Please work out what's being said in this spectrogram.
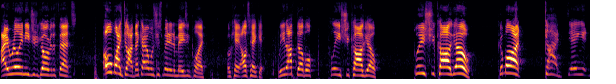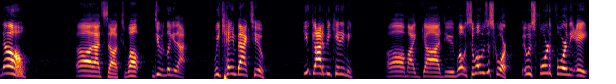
I really need you to go over the fence. Oh my god, that guy almost just made an amazing play. Okay, I'll take it. Lead off double. Please, Chicago. Please, Chicago. Come on. God dang it. No. Oh, that sucks. Well, dude, look at that. We came back too. You got to be kidding me. Oh my god, dude. What so what was the score? It was 4 to 4 in the 8th.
